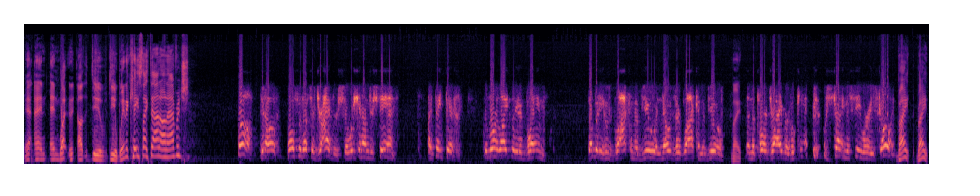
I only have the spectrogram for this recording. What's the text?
Yeah, and and what uh, do you do? You win a case like that on average? well, you know, most of us are drivers, so we can understand. I think they're they're more likely to blame somebody who's blocking the view and knows they're blocking the view Right. than the poor driver who can't who's trying to see where he's going. Right, right,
